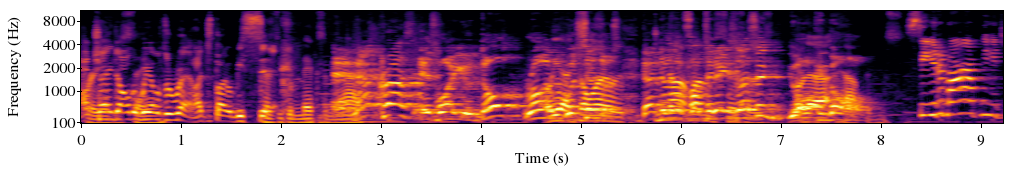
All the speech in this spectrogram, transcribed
I'll change all the wheels to red. I just thought it would be sick. You can mix and And that cross is why you don't run Oh yeah, with scissors. run- that does it for today's lesson. You all can go home. See you tomorrow, PJ.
